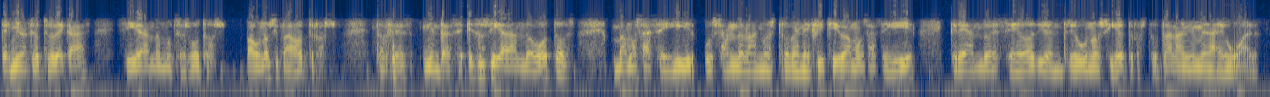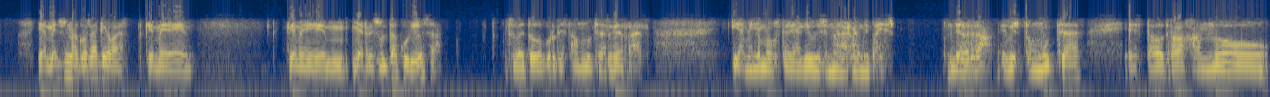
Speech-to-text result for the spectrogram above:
hace ocho décadas, sigue dando muchos votos, para unos y para otros. Entonces, mientras eso siga dando votos, vamos a seguir usándolo a nuestro beneficio y vamos a seguir creando ese odio entre unos y otros. Total, a mí me da igual. Y a mí es una cosa que, que me que me, me resulta curiosa, sobre todo porque están muchas guerras y a mí no me gustaría que hubiese una guerra en mi país. De verdad, he visto muchas, he estado trabajando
